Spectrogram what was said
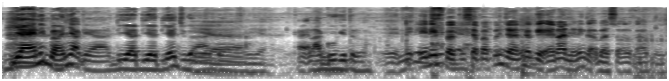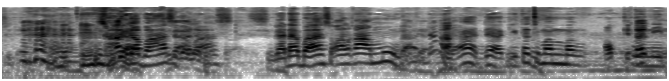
Dia ini banyak ya. Dia dia dia juga Iya, ada. iya. kayak lagu gitu loh. Ini ini bagi siapa pun jangan kegeeran. Ini nggak bahas soal kamu sudah. Enggak, enggak bahas, enggak bahas. Enggak ada bahas soal kamu, enggak ada. nggak ada kita cuma mengopini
